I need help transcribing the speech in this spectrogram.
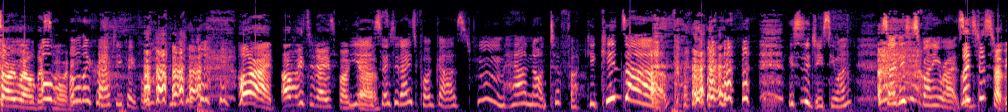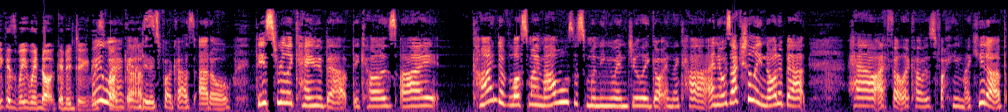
so well this all, morning. all the crafty people. All right, on with today's podcast. yeah, so today's podcast, hmm, how not to fuck your kids up. this is a juicy one. So, this is funny, right? So Let's just start because we were not going to do this we weren't going to do this podcast at all. This really came about because I kind of lost my marbles this morning when Julie got in the car. And it was actually not about how I felt like I was fucking my kid up,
